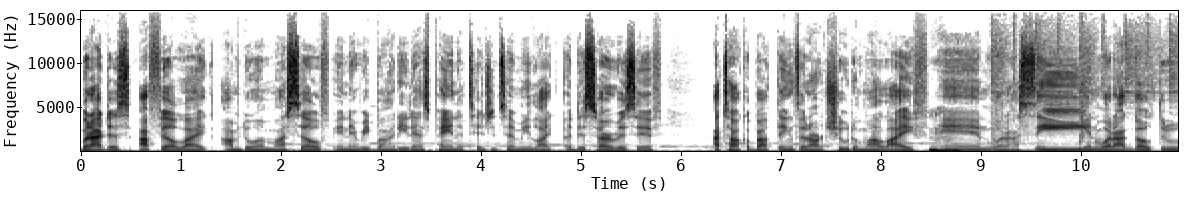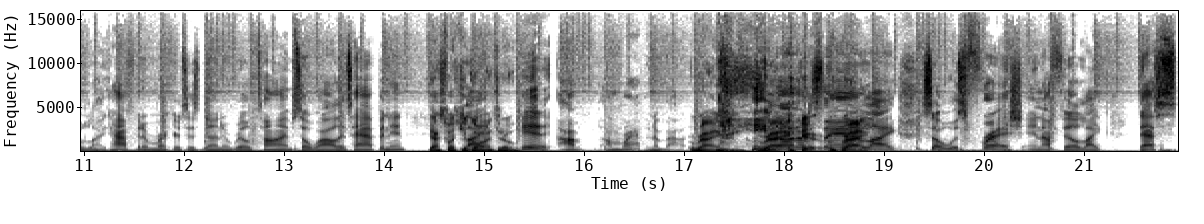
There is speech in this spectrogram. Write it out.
but I just I feel like I'm doing myself and everybody that's paying attention to me like a disservice if I talk about things that aren't true to my life mm-hmm. and what I see and what I go through. Like half of them records is done in real time. So while it's happening, that's what you're like, going through. Yeah, I'm I'm rapping about it. Right. you right. know what I'm saying? right. Like so it's fresh and I feel like that's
